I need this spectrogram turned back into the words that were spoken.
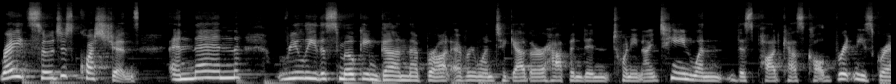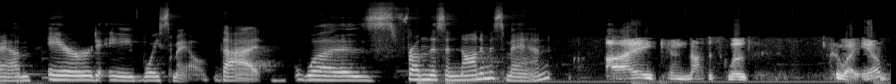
Right? So just questions. And then, really, the smoking gun that brought everyone together happened in 2019 when this podcast called Britney's Gram aired a voicemail that was from this anonymous man I cannot disclose who I am.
